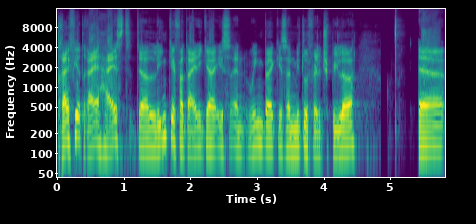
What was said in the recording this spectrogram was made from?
3-4-3 heißt, der linke Verteidiger ist ein Wingback, ist ein Mittelfeldspieler. Äh,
